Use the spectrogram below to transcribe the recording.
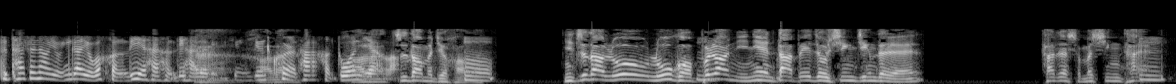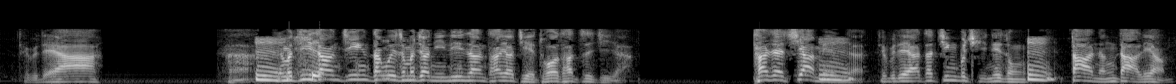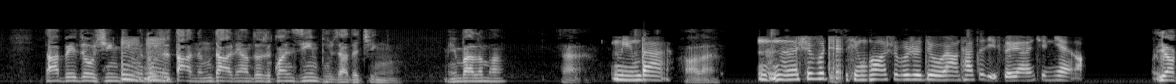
这她身上有应该有个很厉害很厉害的灵性，已经困着她很多年了。知道吗就好了。嗯。你知道如如果不让你念大悲咒心经的人，他的什么心态？对不对啊？啊。嗯。那么地藏经，他为什么叫你地藏？他要解脱他自己呀。他在下面的，对不对啊？他经不起那种大能大量，大悲咒心经都是大能大量，都是观世音菩萨的经，明白了吗？啊，明白。好了。嗯嗯，师傅，这情况是不是就让他自己随缘去念了？要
